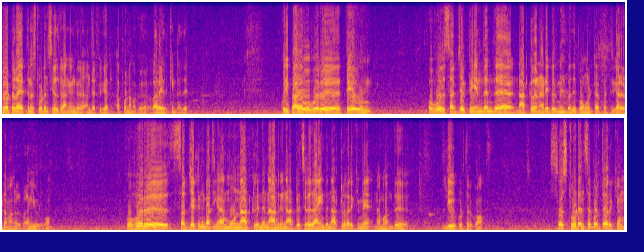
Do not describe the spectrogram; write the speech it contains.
டோட்டலாக எத்தனை ஸ்டூடெண்ட்ஸ் எழுதுகிறாங்கங்கிற அந்த ஃபிகர் அப்போ நமக்கு வர இருக்கின்றது. குறிப்பாக ஒவ்வொரு தேர்வும் ஒவ்வொரு சப்ஜெக்டும் எந்தெந்த நாட்களில் நடைபெறும் என்பது இப்போ உங்கள்கிட்ட பத்திரிகையாளர்களிடம் நாங்கள் வழங்கி விடுவோம் ஒவ்வொரு சப்ஜெக்ட்டுன்னு பார்த்தீங்கன்னா மூணு நாட்கள்லேருந்து நான்கு நாட்கள் சிலது ஐந்து நாட்கள் வரைக்குமே நம்ம வந்து லீவு கொடுத்துருக்கோம். ஸோ ஸ்டூடெண்ட்ஸை பொறுத்த வரைக்கும்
